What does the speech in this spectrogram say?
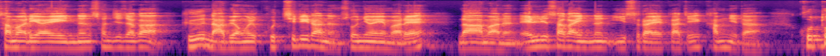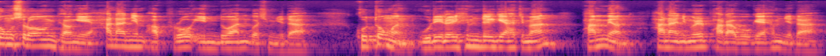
사마리아에 있는 선지자가 그 나병을 고치리라는 소녀의 말에 나아만은 엘리사가 있는 이스라엘까지 갑니다. 고통스러운 병이 하나님 앞으로 인도한 것입니다. 고통은 우리를 힘들게 하지만 반면 하나님을 바라보게 합니다.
